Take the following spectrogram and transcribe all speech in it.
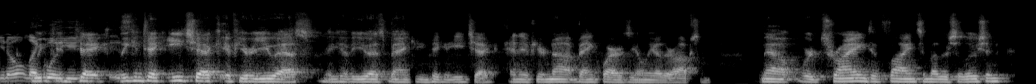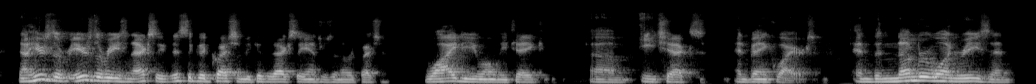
You know, like we can you, take is, we can take e-check if you're U.S. You have a U.S. bank, you can take an e-check, and if you're not, bank wire is the only other option. Now we're trying to find some other solution. Now here's the here's the reason. Actually, this is a good question because it actually answers another question. Why do you only take um, e-checks and bank wires? And the number one reason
